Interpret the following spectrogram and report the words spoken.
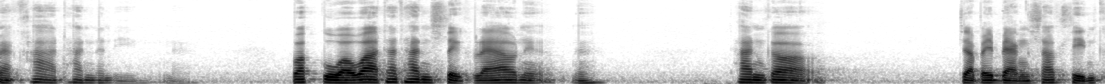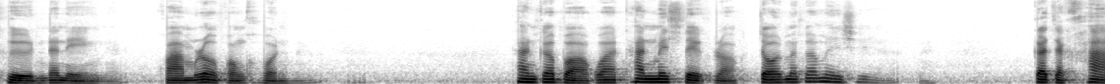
มาฆ่าท่านนั่นเองนะว่ากลัวว่าถ้าท่านศึกแล้วเนี่ยนะท่านก็จะไปแบ่งทรัพย์สินคืนนั่นเองนะความโลภของคน ท่านก็บอกว่าท่านไม่ศึกหรอก โจรมันก็ไม่เชื่อ ก็จะฆ่า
